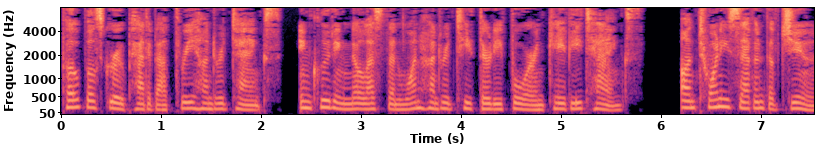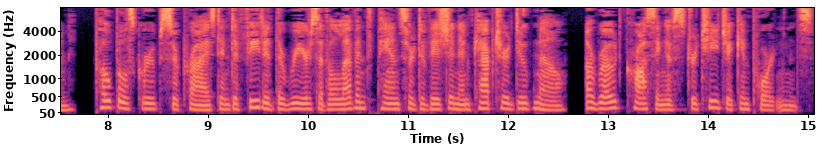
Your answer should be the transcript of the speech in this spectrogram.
Popel's group had about 300 tanks, including no less than 100 T-34 and KV tanks. On 27 June, Popel's group surprised and defeated the rears of 11th Panzer Division and captured Dubno, a road crossing of strategic importance.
